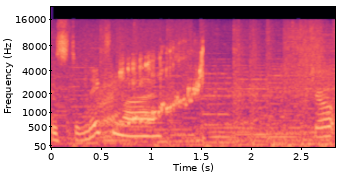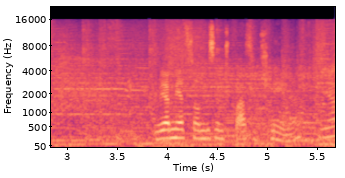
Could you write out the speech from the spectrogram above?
bis zum nächsten Mal. Ciao. Wir haben jetzt noch ein bisschen Spaß im Schnee, ne? Ja.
